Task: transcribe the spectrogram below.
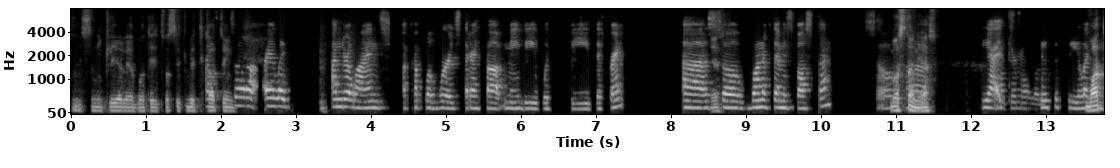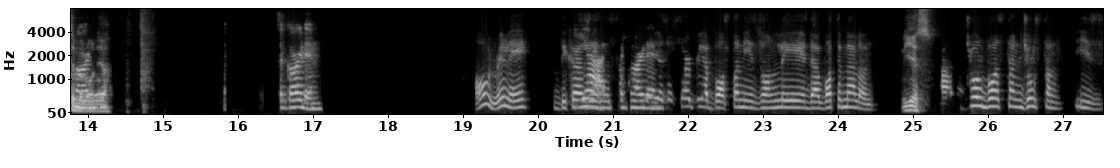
listening clearly about it. It was a little bit cutting. So I like underlined a couple of words that I thought maybe would be different. Uh, Yes. So one of them is Boston. So Boston, uh, yes. Yeah, it's Watermelon. basically like a Watermelon, garden. yeah. It's a garden. Oh, really? Because yeah, in it's a garden. areas of Serbia, Boston is only the watermelon. Yes. Jul Boston, Julstan is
